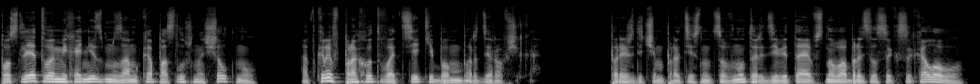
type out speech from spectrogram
После этого механизм замка послушно щелкнул, открыв проход в отсеке бомбардировщика. Прежде чем протиснуться внутрь, Девитаев снова обратился к Соколову.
